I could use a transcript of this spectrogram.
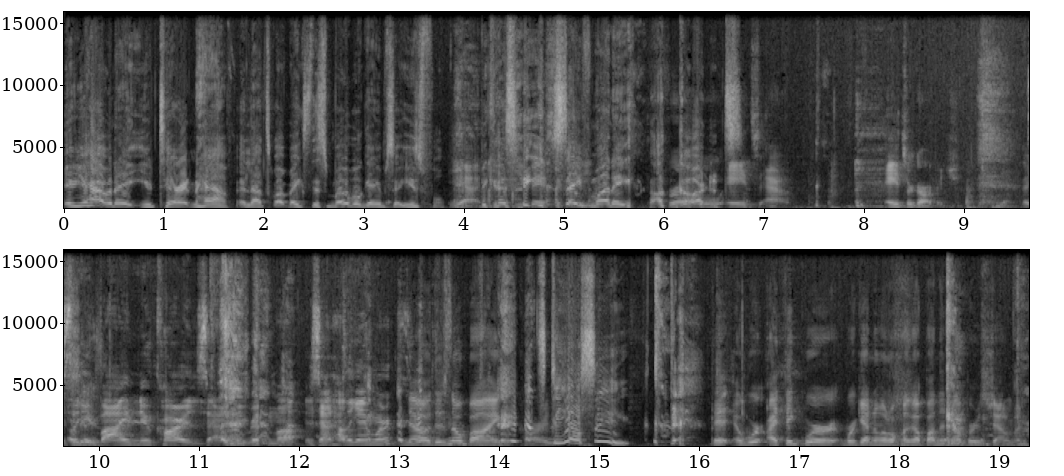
if you have an eight, you tear it in half, and that's what makes this mobile game so useful. Yeah, because you you, save money on Throw cards. eights out. Eights are garbage. so you buy new cards as you rip them up. Is that how the game works? No, there's no buying of It's. DLC. It- we're, I think we're we're getting a little hung up on the numbers, gentlemen.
